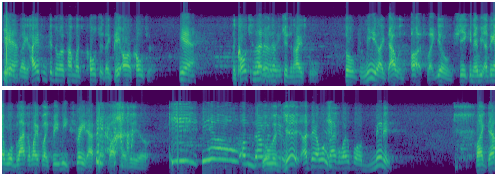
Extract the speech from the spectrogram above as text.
Yeah. Like high school kids don't realize how much culture, like they are culture. Yeah. The culture represents kids in high school. So for me, like that was us. Like yo, shaking every. I think I wore black and white for like three weeks straight after watching that video. Yo, I'm done Yo, with you. legit. I think I wore black and white for a minute. Like that's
